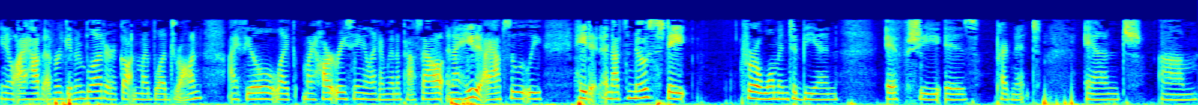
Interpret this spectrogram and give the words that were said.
you know I have ever given blood or gotten my blood drawn, I feel like my heart racing and like I'm gonna pass out, and I hate it. I absolutely hate it, and that's no state for a woman to be in if she is pregnant and um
